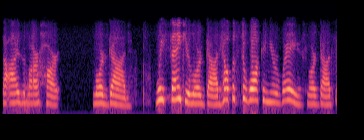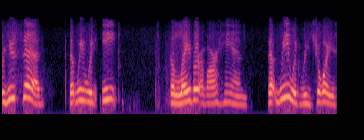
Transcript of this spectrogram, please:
the eyes of our heart, Lord God. We thank you, Lord God. Help us to walk in your ways, Lord God, for you said that we would eat the labor of our hands, that we would rejoice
